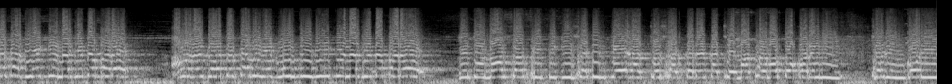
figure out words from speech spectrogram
টাকা দিয়ে কেনা যেতে পারে, আমাদেরকে হয়তো ক্যাবিনেট মন্ত্রী দিয়ে কেনা যেতে পারে, কিন্তু নৌসাদ সিদ্দিকি সেদিনকে রাজ্য সরকারের কাছে মাথা নত করেনি, সেদিন গরিব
